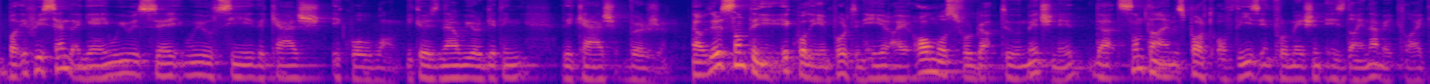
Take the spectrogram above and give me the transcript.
But if we send again we will say we will see the cache equal one because now we are getting the cache version now, there's something equally important here. I almost forgot to mention it that sometimes part of these information is dynamic, like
